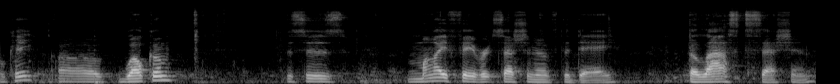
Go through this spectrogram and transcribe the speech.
Okay, uh, welcome. This is my favorite session of the day, the last session,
